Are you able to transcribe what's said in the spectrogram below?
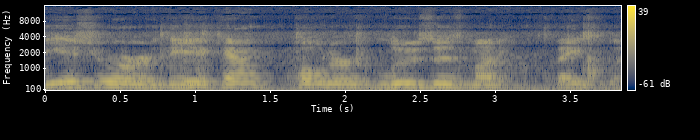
the issuer the account holder loses money, basically.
